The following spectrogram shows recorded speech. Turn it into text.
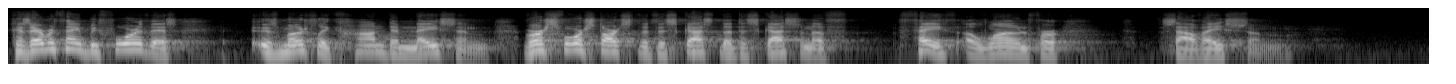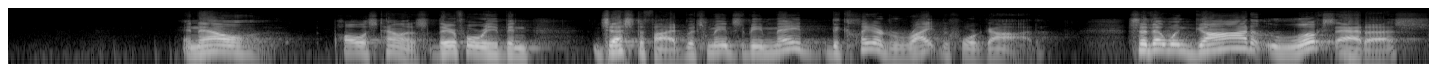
Because everything before this is mostly condemnation. Verse 4 starts to discuss the discussion of faith alone for salvation. And now Paul is telling us, therefore we have been justified, which means to be made declared right before God. So that when God looks at us,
